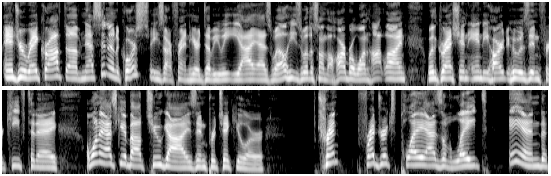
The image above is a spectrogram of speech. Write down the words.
Andrew Raycroft of NESN, and of course, he's our friend here at WEEI as well. He's with us on the Harbor One hotline with Gresham Andy Hart, who is in for Keefe today. I want to ask you about two guys in particular Trent Frederic's play as of late. And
